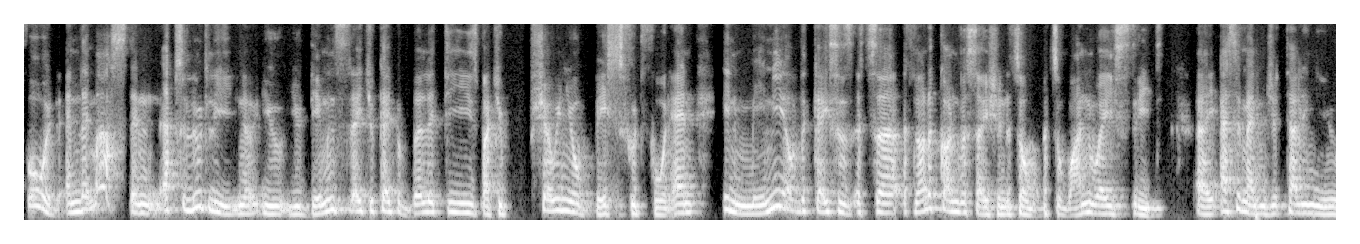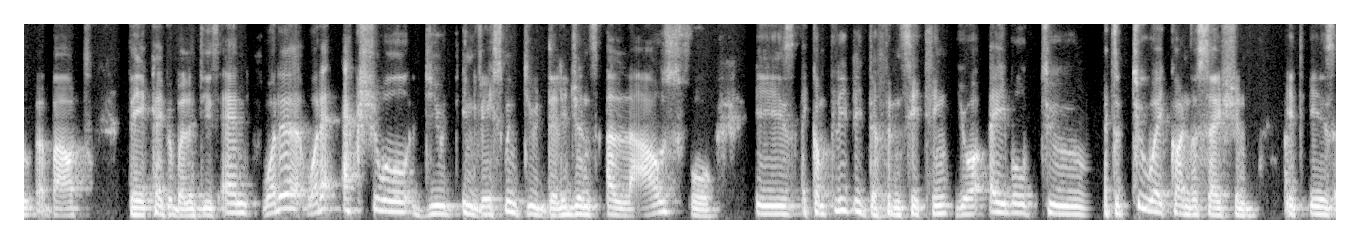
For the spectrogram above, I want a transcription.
forward, and they must. And absolutely, you know, you you demonstrate your capabilities, but you showing your best foot forward. And in many of the cases, it's a it's not a conversation. It's a it's a one way street. A asset manager telling you about their capabilities and what a what an actual due investment due diligence allows for is a completely different setting. You are able to, it's a two way conversation. It is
